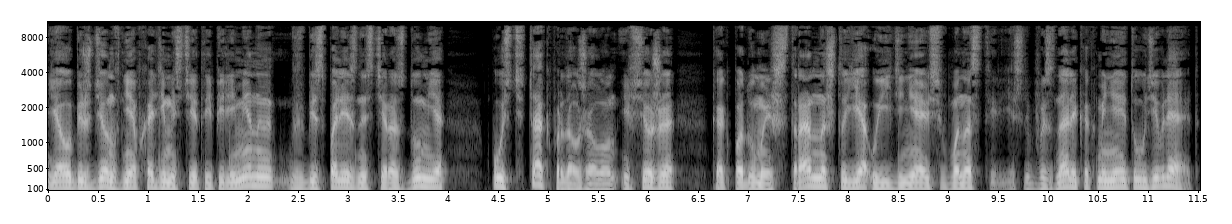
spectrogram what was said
Я убежден в необходимости этой перемены, в бесполезности раздумья. Пусть так, продолжал он, и все же Как подумаешь, странно, что я уединяюсь в монастырь, если бы вы знали, как меня это удивляет.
